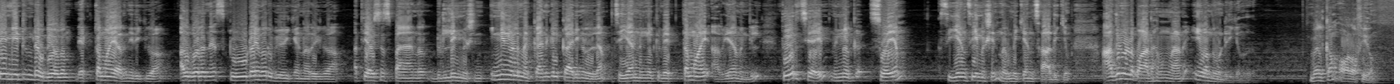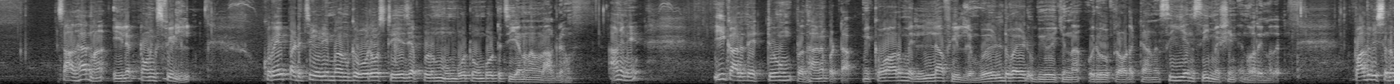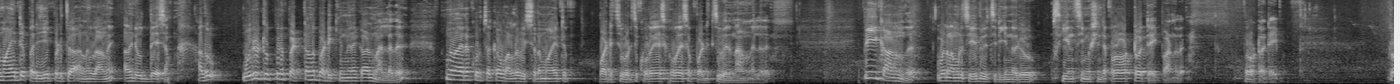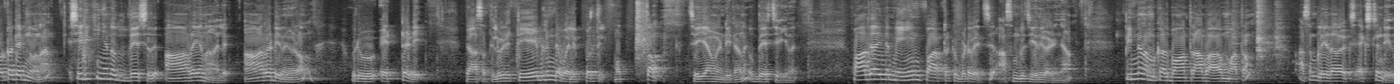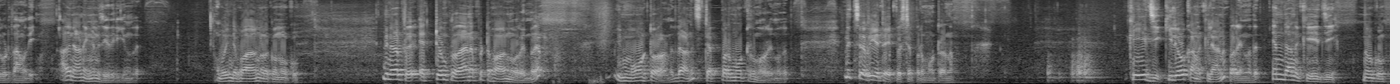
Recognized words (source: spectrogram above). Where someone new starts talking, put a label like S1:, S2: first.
S1: മീറ്ററിന്റെ ഉപയോഗം വ്യക്തമായി അറിഞ്ഞിരിക്കുക അതുപോലെ തന്നെ സ്ക്രൂ ഡ്രൈവർ ഉപയോഗിക്കാൻ അറിയുക അത്യാവശ്യം സ്പാനർ ഡ്രില്ലിംഗ് മെഷീൻ ഇങ്ങനെയുള്ള മെക്കാനിക്കൽ കാര്യങ്ങളെല്ലാം ചെയ്യാൻ നിങ്ങൾക്ക് വ്യക്തമായി അറിയാമെങ്കിൽ തീർച്ചയായും നിങ്ങൾക്ക് സ്വയം സി എൻ സി മെഷീൻ നിർമ്മിക്കാൻ സാധിക്കും. അതിനുള്ള പാഠങ്ങളാണ് ഈ വന്നുകൊണ്ടിരിക്കുന്നത്. വെൽക്കം ഓൾ ഓഫ് യു സാധാരണ ഇലക്ട്രോണിക്സ് ഫീൽഡിൽ കുറേ പഠിച്ചു കഴിയുമ്പോൾ നമുക്ക് ഓരോ സ്റ്റേജ് എപ്പോഴും മുമ്പോട്ട് മുമ്പോട്ട് ചെയ്യണം എന്നുള്ള ആഗ്രഹം. അങ്ങനെ ഈ കാലത്ത് ഏറ്റവും പ്രധാനപ്പെട്ട മിക്കവാറും എല്ലാ ഫീൽഡിലും വേൾഡ് വൈഡ് ഉപയോഗിക്കുന്ന ഒരു പ്രോഡക്റ്റാണ് സി എൻ സി മെഷീൻ എന്ന് പറയുന്നത്. അപ്പോൾ അത് വിശദമായിട്ട് പരിചയപ്പെടുത്തുക എന്നുള്ളതാണ് അതിന്റെ ഉദ്ദേശം. അത് ഒരു ട്രിപ്പിന് പെട്ടെന്ന് പഠിക്കുന്നതിനേക്കാൾ നല്ലത് നിങ്ങൾ അതിനെക്കുറിച്ചൊക്കെ വളരെ വിശദമായിട്ട് പഠിച്ച് പഠിച്ച് കുറേശ്ശെ കുറേശ്ശെ പഠിച്ചു വരുന്നതാണ് നല്ലത്. ഇപ്പോൾ ഈ കാണുന്നത് ഇവിടെ നമ്മൾ ചെയ്തു വെച്ചിരിക്കുന്ന ഒരു സി എൻ സി മെഷീന്റെ പ്രോട്ടോ ടൈപ്പാണിത് പ്രോട്ടോ ടൈപ്പ് പ്രോട്ടോടൈപ്പ് എന്ന് പറഞ്ഞാൽ ശരിക്കും ഞാൻ ഉദ്ദേശിച്ചത് ആറ് നാല് ആറടി നീളം ഒരു എട്ടടി വ്യാസത്തിൽ ഒരു ടേബിളിന്റെ വലുപ്പത്തിൽ മൊത്തം ചെയ്യാൻ വേണ്ടിയിട്ടാണ് ഉദ്ദേശിച്ചിരിക്കുന്നത്. അപ്പോൾ ആദ്യം അതിന്റെ മെയിൻ പാർട്ടൊക്കെ ഇവിടെ വെച്ച് അസംബിൾ ചെയ്ത് കഴിഞ്ഞാൽ പിന്നെ നമുക്കത് മാത്രം ആ ഭാഗം മാത്രം അസംബിൾ ചെയ്ത് എക്സ്റ്റെൻഡ് ചെയ്ത് കൊടുത്താൽ മതി. അതിനാണ് ഇങ്ങനെ ചെയ്തിരിക്കുന്നത്. അപ്പോൾ ഇതിന്റെ ഭാഗങ്ങളൊക്കെ നോക്കൂ. ഇതിനകത്ത് ഏറ്റവും പ്രധാനപ്പെട്ട ഭാഗം എന്ന് പറയുന്നത് ഈ മോട്ടോറാണ്. ഇതാണ് സ്റ്റെപ്പർ മോട്ടോർ എന്ന് പറയുന്നത്. ഇത് ചെറിയ ടൈപ്പ് സ്റ്റെപ്പർ മോട്ടറാണ് കെ ജി കിലോ കണക്കിലാണ് പറയുന്നത്. എന്താണ് കെ ജി നോക്കൂ.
